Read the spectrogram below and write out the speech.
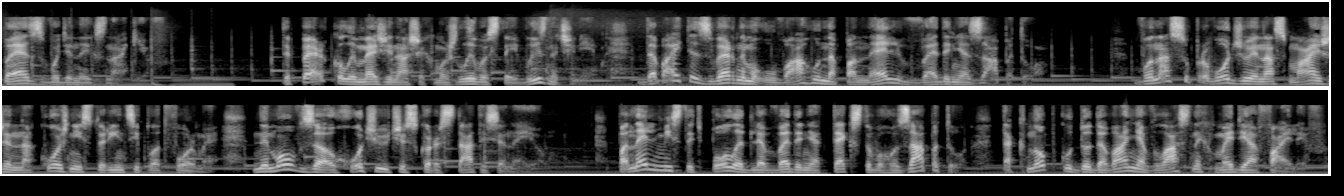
без водяних знаків. Тепер, коли межі наших можливостей визначені, давайте звернемо увагу на панель введення запиту. Вона супроводжує нас майже на кожній сторінці платформи, немов заохочуючи скористатися нею. Панель містить поле для введення текстового запиту та кнопку додавання власних медіафайлів,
